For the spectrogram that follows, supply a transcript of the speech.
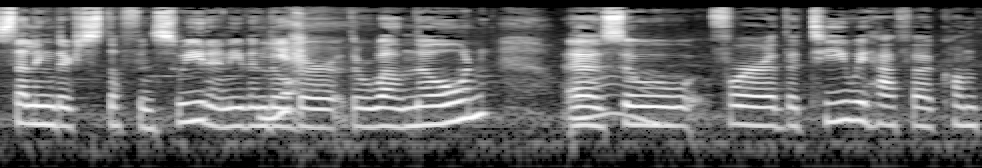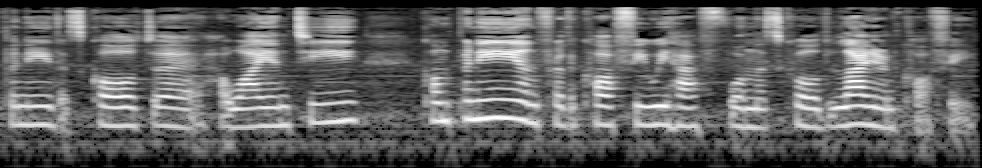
selling their stuff in Sweden, even though yeah. they're they're well known. Uh, so for the tea, we have a company that's called uh, Hawaiian Tea Company, and for the coffee, we have one that's called Lion Coffee.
